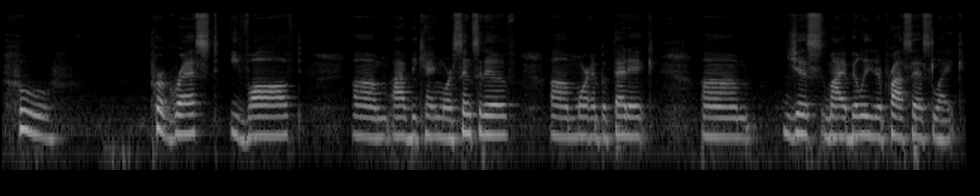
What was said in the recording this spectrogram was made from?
who progressed, evolved. Um, I've became more sensitive, um, more empathetic. Um, just my ability to process like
